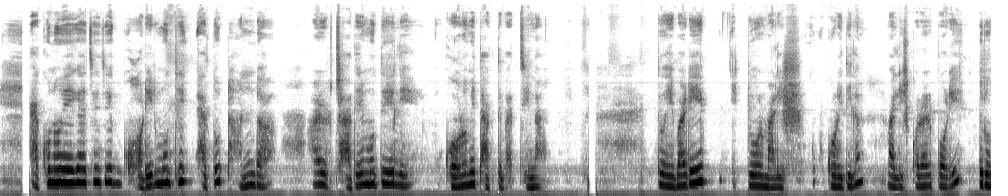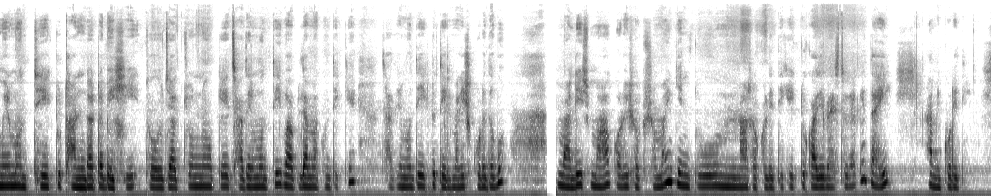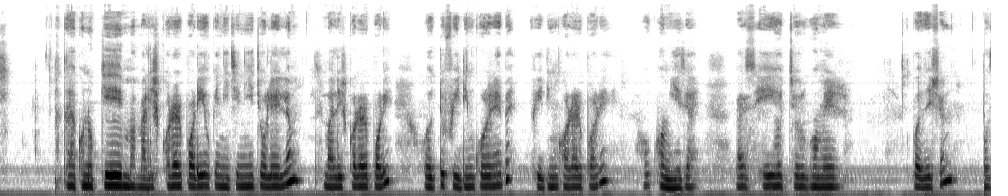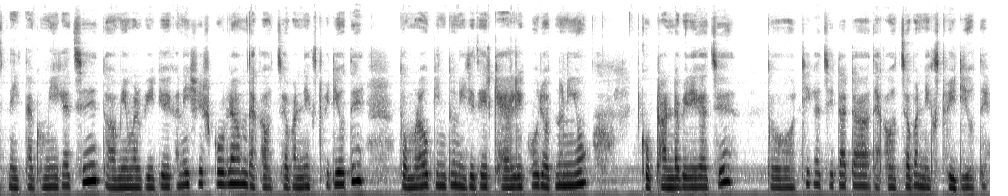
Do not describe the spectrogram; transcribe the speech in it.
এখন হয়ে গেছে যে ঘরের মধ্যে এত ঠান্ডা, আর ছাদের মধ্যে এলে গরমে থাকতে পারছি না। তো এবারে একটু ওর মালিশ করে দিলাম। মালিশ করার পরে রুমের মধ্যে একটু ঠান্ডাটা বেশি, তো যার জন্য ওকে ছাদের মধ্যেই ভাবলাম এখন থেকে ছাদের মধ্যে একটু তেল মালিশ করে দেবো। মালিশ মা করে সব সময়, কিন্তু মা সকালের দিকে একটু কাজে ব্যস্ত থাকে, তাই আমি করে দিই। তো এখন ওকে মালিশ করার পরে ওকে নিচে নিয়ে চলে এলাম। মালিশ করার পরে ও একটু ফিডিং করে নেবে। ফিডিং করার পরে ও ঘুমিয়ে যায়। ব্যাস, এই হচ্ছে ওর ঘুমের পজিশন ও স্নেকটা ঘুমিয়ে গেছে। তো আমি আমার ভিডিও এখানেই শেষ করলাম। দেখা হচ্ছে আবার নেক্সট ভিডিওতে তোমরাও কিন্তু নিজেদের খেয়াল রেখো, যত্ন নিও। খুব ঠান্ডা বেড়ে গেছে। তো ঠিক আছে, টাটা। দেখা হচ্ছে আবার নেক্সট ভিডিওতে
